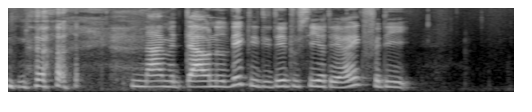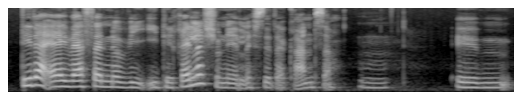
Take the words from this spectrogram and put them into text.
Nej, men der er jo noget vigtigt i det, du siger der, ikke? Fordi det der er i hvert fald, når vi i det relationelle sætter grænser, mm. øhm,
